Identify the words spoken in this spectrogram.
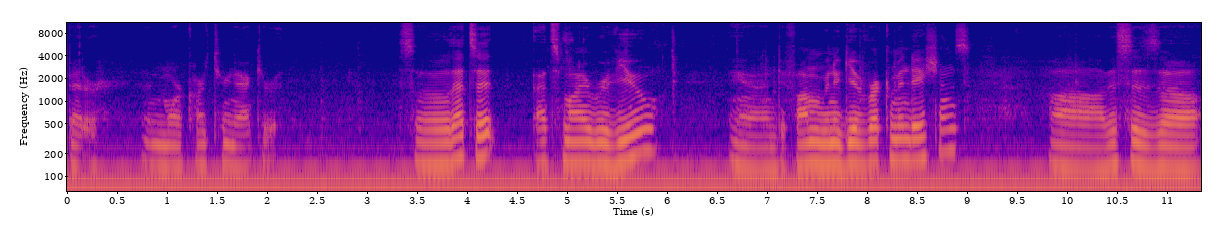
better and more cartoon accurate. So that's it. That's my review. And if I'm going to give recommendations, uh, this is a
